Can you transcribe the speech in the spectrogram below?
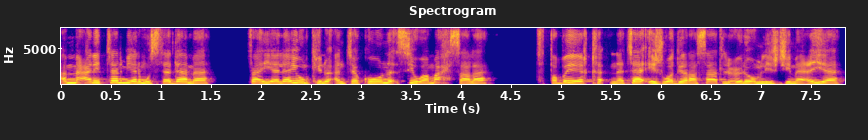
أما عن التنمية المستدامة فهي لا يمكن أن تكون سوى محصلة تطبيق نتائج ودراسات العلوم الاجتماعية.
